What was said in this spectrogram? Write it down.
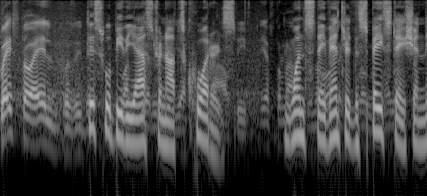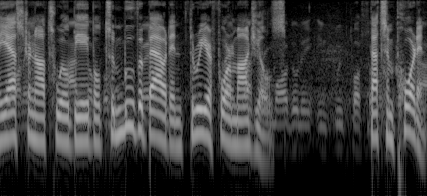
This will be the astronauts' quarters. Once they've entered the space station, the astronauts will be able to move about in three or four modules. That's important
